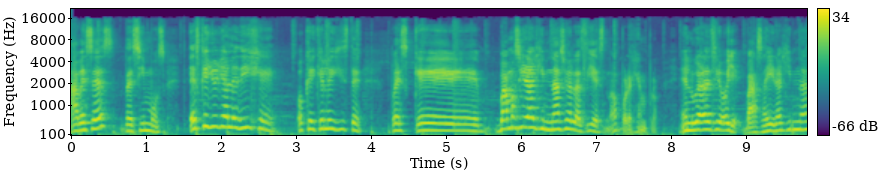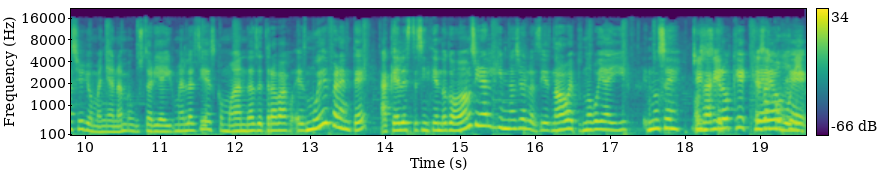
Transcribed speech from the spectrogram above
a veces decimos, es que yo ya le dije, ok, ¿qué le dijiste? Pues que vamos a ir al gimnasio a las 10, ¿no? Por ejemplo. En lugar de decir, oye, vas a ir al gimnasio, yo mañana me gustaría irme a las 10, como andas de trabajo. Es muy diferente a que él esté sintiendo como, vamos a ir al gimnasio a las 10. No, güey, pues no voy a ir. No sé. o Sí, sea, sí, creo que, esa creo que-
